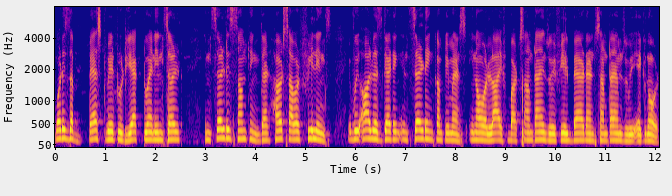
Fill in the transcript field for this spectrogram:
What is the best way to react to an insult? Insult is something that hurts our feelings. We always getting insulting compliments in our life, but sometimes we feel bad and sometimes we ignore.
